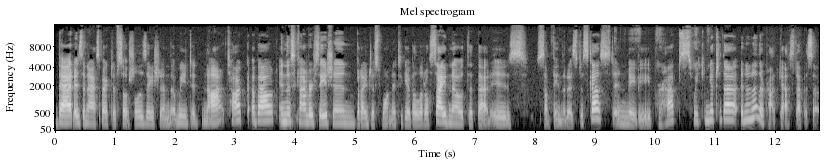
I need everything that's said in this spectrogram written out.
That is an aspect of socialization that we did not talk about in this conversation, but I just wanted to give a little side note that that is something that is discussed, and maybe perhaps we can get to that in another podcast episode.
